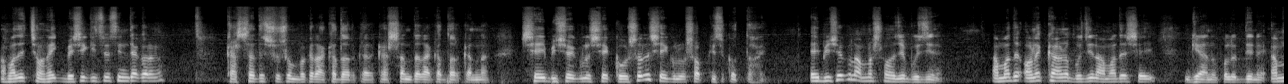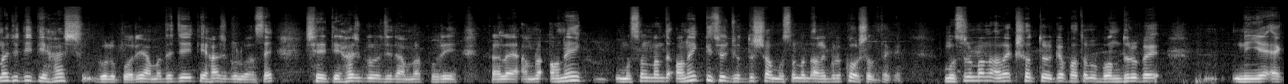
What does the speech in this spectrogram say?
আমাদের চেয়ে অনেক বেশি কিছু চিন্তা করে না? কার সাথে সুসম্পর্ক রাখা দরকার, কার সাথে রাখা দরকার না? সেই বিষয়গুলো, সে কৌশলে সেইগুলো সব কিছু করতে হয়। এই বিষয়গুলো আমরা সহজে বুঝি না। আমাদের অনেক কারণে বুঝি না আমাদের সেই জ্ঞান উপলব্ধি নেই। আমরা যদি ইতিহাসগুলো পড়ি, আমাদের যে ইতিহাসগুলো আছে, সেই ইতিহাসগুলো যদি আমরা পড়ি, তাহলে আমরা অনেক মুসলমানদের অনেক কিছু যুদ্ধ সব মুসলমানদের অনেকগুলো কৌশল থাকে। মুসলমান অনেক শত্রুকে প্রথমে বন্ধুরূপে নিয়ে এক,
